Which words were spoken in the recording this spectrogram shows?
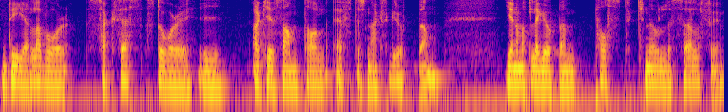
dela vår success story i Arkivsamtal eftersnacksgruppen genom att lägga upp en postknull-selfie.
